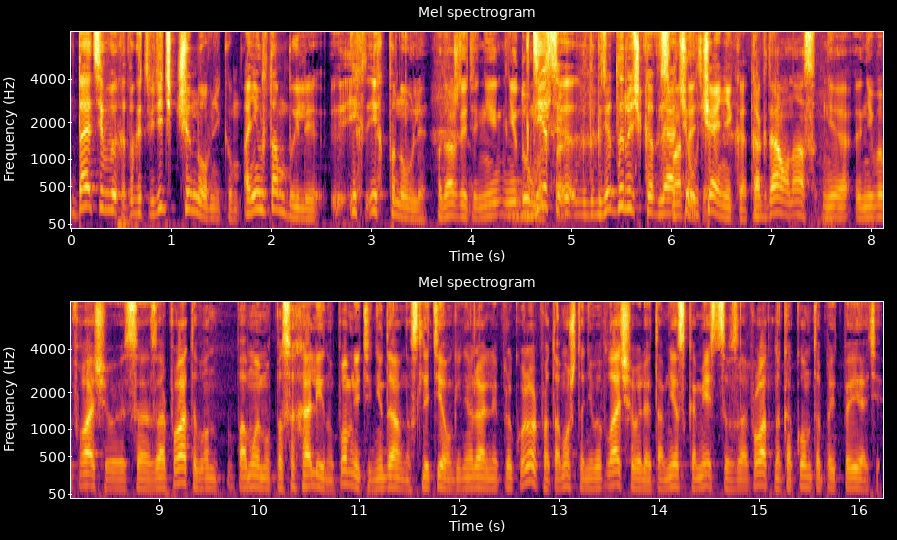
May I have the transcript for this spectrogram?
дайте выход. Вы говорите, ведите к чиновникам. Они уже там были, их, их пнули. Подождите, не, не думаю, где, что... где дырочка для Смотрите, чайника? Когда у нас не, не выплачиваются зарплаты, вон, по-моему, по Сахалину, помните, недавно слетел генеральный прокурор, потому что не выплачивали там несколько месяцев зарплат на каком-то предприятии.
